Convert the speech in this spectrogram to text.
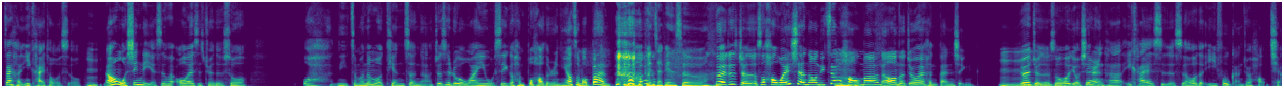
在很一开头的时候，嗯，然后我心里也是会 OS 觉得说，哇，你怎么那么天真啊？就是如果万一我是一个很不好的人，你要怎么办？骗财骗色，对，就是觉得说好危险哦，你这样好吗？嗯，然后呢，就会很担心。嗯，就会觉得说，有些人他一开始的时候的依附感就好强。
